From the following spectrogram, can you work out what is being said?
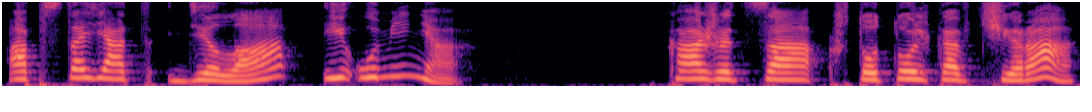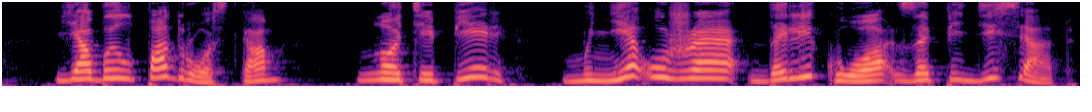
обстоят дела и у меня. Кажется, что только вчера я был подростком, но теперь мне уже далеко за 50.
